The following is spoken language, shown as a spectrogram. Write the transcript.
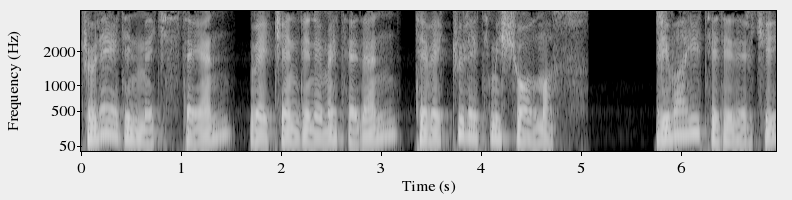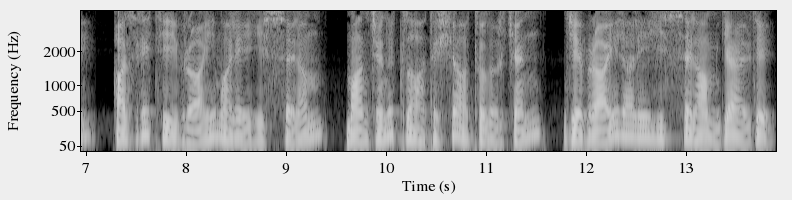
Köle edinmek isteyen ve kendini metheden tevekkül etmiş olmaz. Rivayet edilir ki Hazreti İbrahim aleyhisselam mancınıkla ateşe atılırken Cebrail aleyhisselam geldi.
